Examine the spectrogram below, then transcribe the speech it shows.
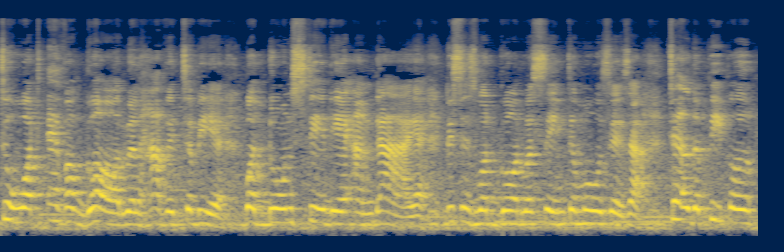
to whatever God will have it to be. But don't stay there and die. This is what God was saying to Moses. Tell the people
